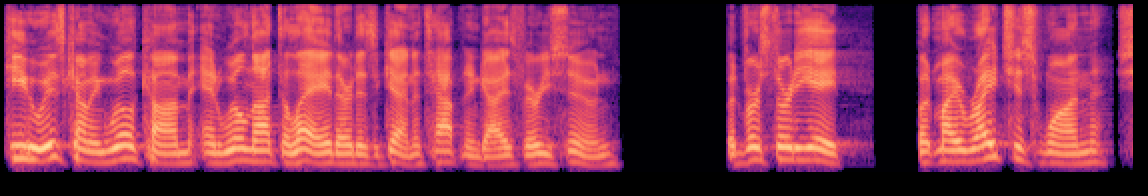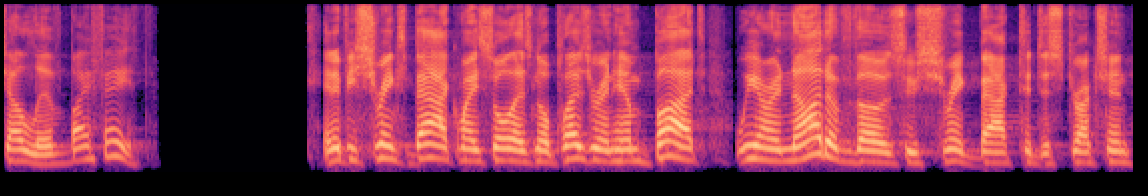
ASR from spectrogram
He who is coming will come and will not delay. There it is again. It's happening, guys, very soon. But verse 38 But my righteous one shall live by faith. And if he shrinks back, my soul has no pleasure in him. But we are not of those who shrink back to destruction,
